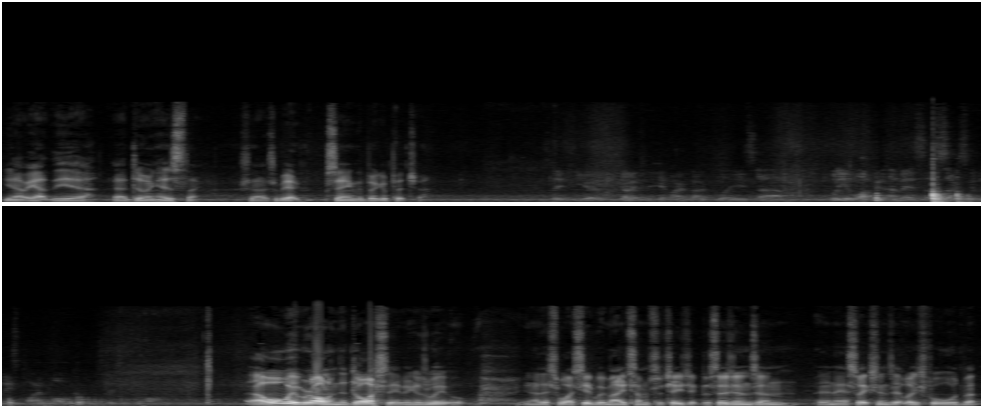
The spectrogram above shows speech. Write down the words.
you know, out there uh, doing his thing. So it's about seeing the bigger picture. Steve, can you go, go back to Hemopo, please? Um, what do you like about him as a six, given he's played long? Uh, well, we're rolling the dice there because we, you know, that's why I said we made some strategic decisions in, in our selections at least forward. But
